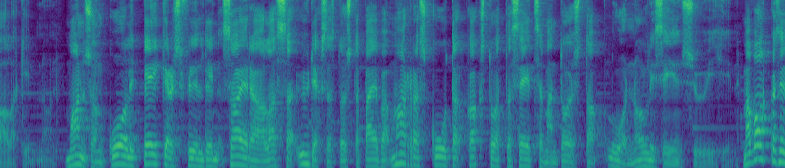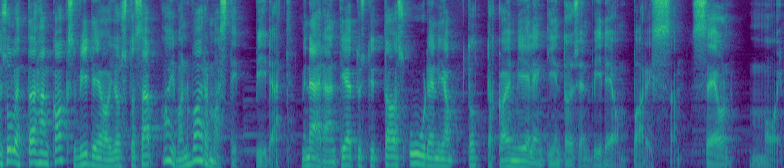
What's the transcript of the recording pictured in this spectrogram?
Emmy-palkinnon. Manson kuoli Bakersfieldin sairaalassa 19. päivä marraskuuta 2017 luonnollisiin syihin. Mä valkkasin sulle tähän kaksi videoa, josta sä aivan varmasti pidät. Me nähdään tietysti taas uuden ja totta kai mielenkiintoisen videon parissa. Se on moi.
